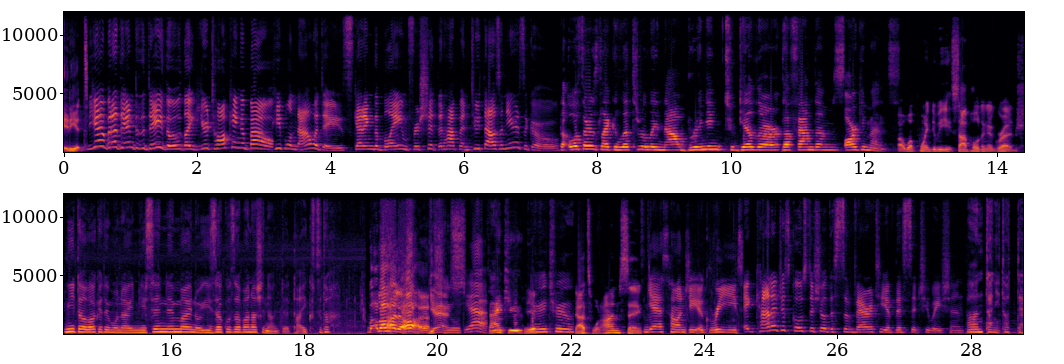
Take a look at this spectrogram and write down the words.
idiot. Yeah, day, though, like, you're talking about people nowadays getting the blame for shit that happened 2,000 years ago. The author is like literally now bringing together the fandom's arguments. At what point do we stop holding a grudge? 見たわけでもない2000年前のいざこざ話なんて退屈だ Yes. Yeah. Thank you. Very true. That's what I'm saying. Yes, Hanji, agreed. It kind of just goes to show the severity of this situation. あんたにとって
